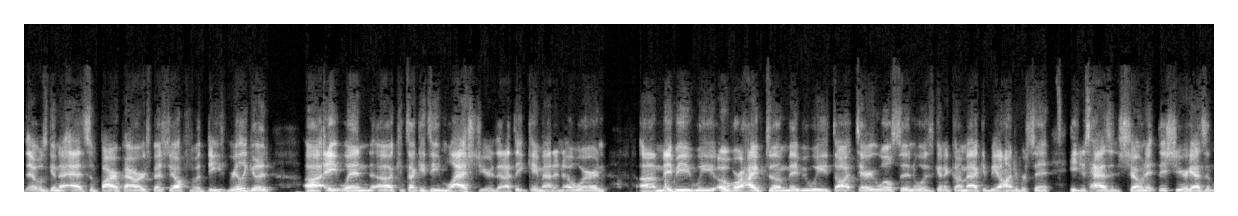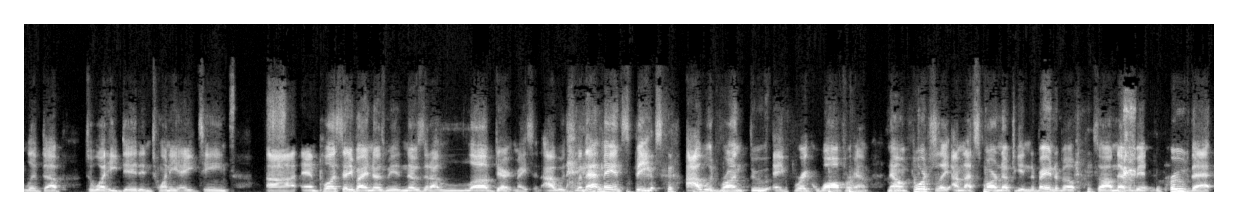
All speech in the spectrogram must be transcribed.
that was going to add some firepower, especially off of a de- really good uh, eight win uh, Kentucky team last year that I think came out of nowhere. And uh, maybe we overhyped him. Maybe we thought Terry Wilson was going to come back and be 100%. He just hasn't shown it this year. He hasn't lived up to what he did in 2018. Uh, and plus, anybody knows me knows that I love Derek Mason. I would, when that man speaks, I would run through a brick wall for him. Now, unfortunately, I'm not smart enough to get into Vanderbilt, so I'll never be able to prove that.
